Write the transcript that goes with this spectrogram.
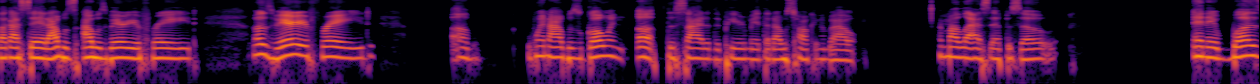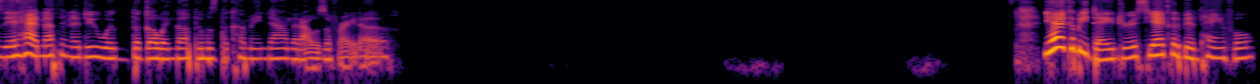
Like I said, I was I was very afraid. I was very afraid of when I was going up the side of the pyramid that I was talking about in my last episode and it was it had nothing to do with the going up it was the coming down that i was afraid of. Yeah it could be dangerous. Yeah it could have been painful.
